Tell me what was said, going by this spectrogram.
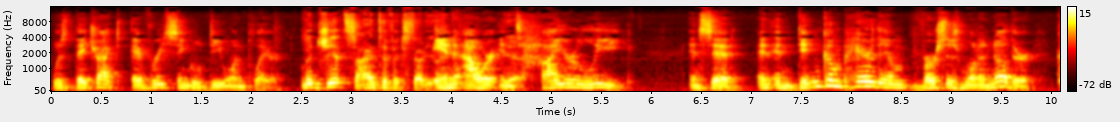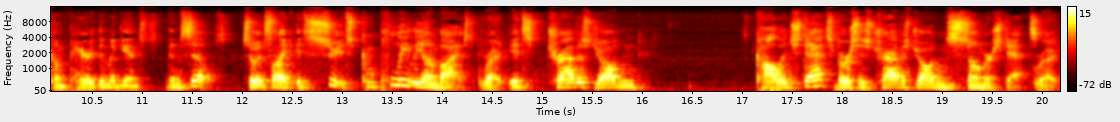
was they tracked every single D1 player legit scientific study. in our entire league and said and, and didn't compare them versus one another, compared them against themselves. So it's like it's it's completely unbiased. Right. It's Travis Jordan college stats versus Travis Jordan's summer stats. Right.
